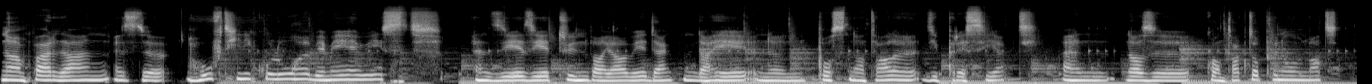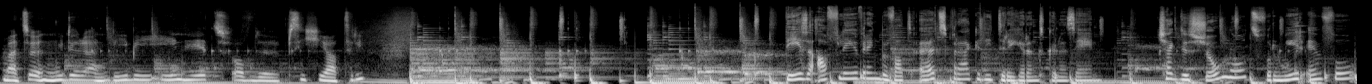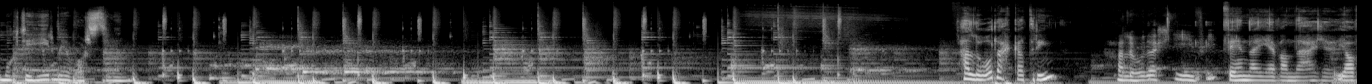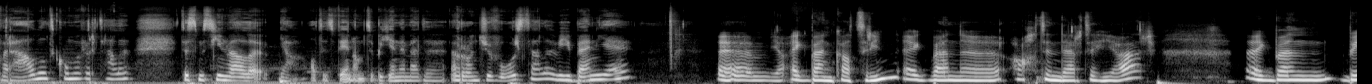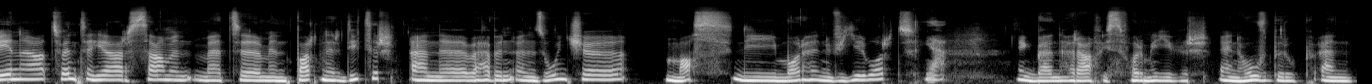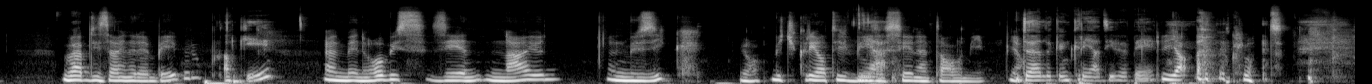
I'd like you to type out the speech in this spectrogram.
Na een paar dagen is de hoofdgynaecologe bij mij geweest. En zij zei toen van ja, wij denken dat hij een postnatale depressie hebt. En dat ze contact opgenomen had met een moeder- en baby-eenheid op de psychiatrie. Deze aflevering bevat uitspraken die triggerend kunnen zijn. Check de show notes voor meer info mocht je hiermee worstelen. Hallo, dag Katrien. Hallo, dag Evie. Fijn dat jij vandaag eh, jouw verhaal wilt komen vertellen. Het is misschien wel eh, ja, altijd fijn om te beginnen met eh, een rondje voorstellen. Wie ben jij? Um, ja, ik ben Katrien. Ik ben uh, 38 jaar. Ik ben bijna 20 jaar samen met uh, mijn partner Dieter. En uh, we hebben een zoontje, Mas, die morgen vier wordt. Ja. Ik ben grafisch vormgever in hoofdberoep en webdesigner in bijberoep. Oké. Okay. En mijn hobby's zijn naaien en muziek. Ja, een beetje creatief bezig ja. zijn in het algemeen. Ja. Duidelijk een creatieve bij. Ja, klopt.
